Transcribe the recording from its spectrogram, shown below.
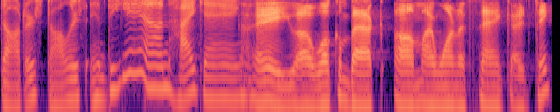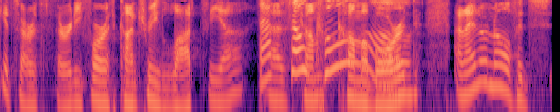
Daughters, Dollars, and Deanne. Hi, gang. Hey, uh, welcome back. Um, I want to thank. I think it's our 34th country, Latvia. That's has so come, cool. Come aboard, and I don't know if it's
